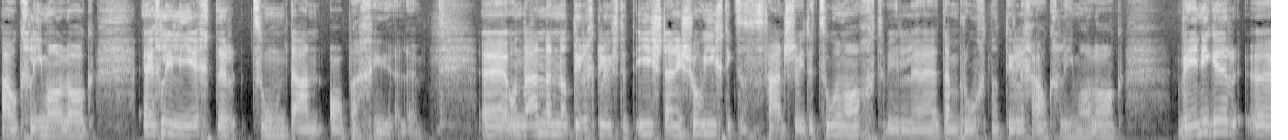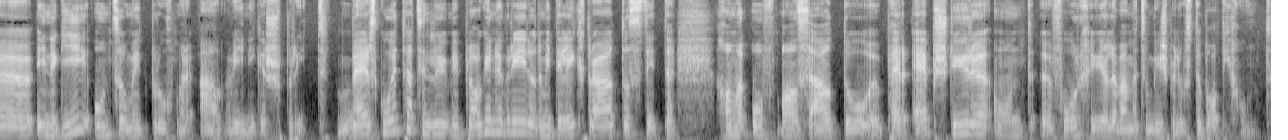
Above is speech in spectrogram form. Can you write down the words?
auch die Klimaanlage ein bisschen leichter, um dann abzukühlen. Äh, und wenn dann natürlich gelüftet ist, dann ist schon wichtig, dass das Fenster wieder zumacht, weil äh, dann braucht natürlich auch die Klimaanlage weniger äh, Energie und somit braucht man auch weniger Sprit. Wer es gut hat, sind Leute mit Plug-in-Hybrid oder mit Elektroautos. Dort äh, kann man oftmals das Auto äh, per App steuern und äh, vorkühlen, wenn man zum Beispiel aus der Body kommt.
